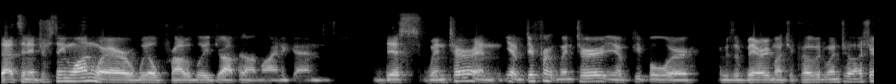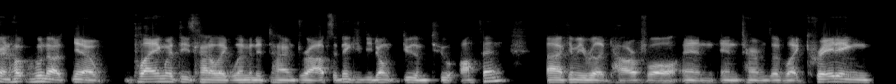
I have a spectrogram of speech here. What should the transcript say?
that's an interesting one where we'll probably drop it online again this winter. And you know different winter you know people were it was a very much a covid winter last year. And who, who knows you know playing with these kind of like limited time drops i think if you don't do them too often uh, can be really powerful in in terms of like creating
